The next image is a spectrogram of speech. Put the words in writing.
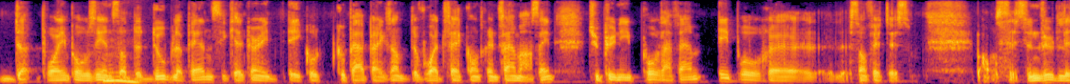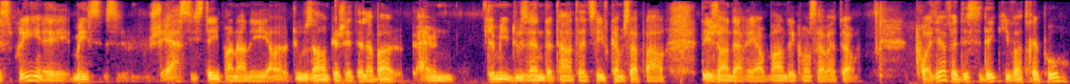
de- pour imposer une sorte de double peine si quelqu'un est, est cou- coupable, par exemple, de voie de fait contre une femme enceinte. Tu punis pour la femme et pour euh, son fœtus. Bon, c'est une vue de l'esprit, mais j'ai assisté pendant les euh, 12 ans que j'étais là-bas à une demi-douzaine de tentatives comme ça par des gens d'arrière-bande des conservateurs. Poiliev a décidé qu'il voterait pour.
